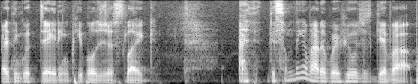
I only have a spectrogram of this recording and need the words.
but I think with dating, people just like. I th- there's something about it where people just give up.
